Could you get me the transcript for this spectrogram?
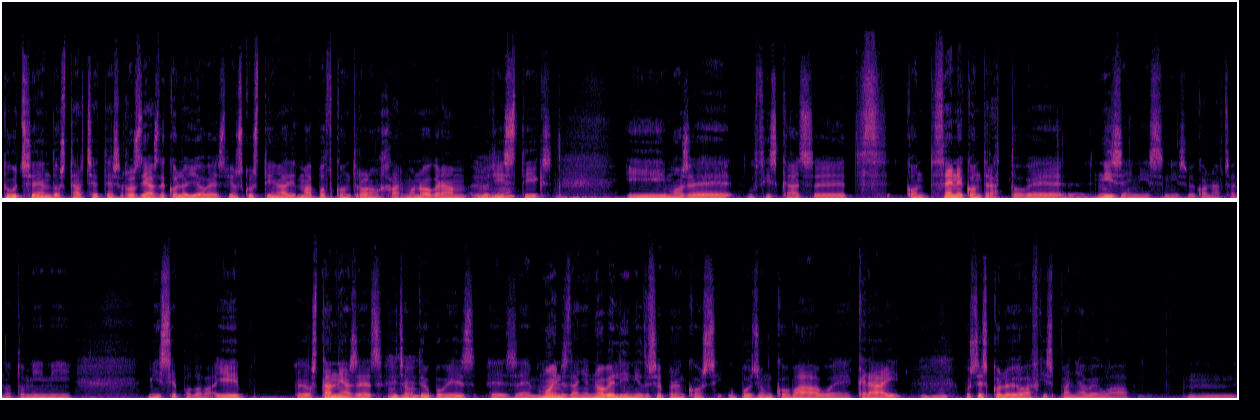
tuczeń, dostarczy też rozjazdy kolejowe, w związku z tym ADIF ma pod kontrolą harmonogram, Mhm. logistics i może uzyskać e, c- kon, ceny kontraktowe niżej niż, niż wykonawca. No to mi, mi, mi się podoba. I e, ostatnia rzecz, Mhm. chciałbym tylko powiedzieć, e, że moim zdaniem nowe linie dużej prędkości uporządkowały kraj, Mhm. bo sieć kolejowa w Hiszpanii była mm,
